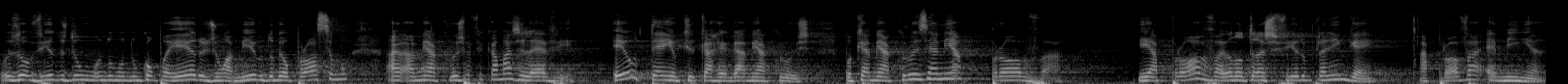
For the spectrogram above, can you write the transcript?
os ouvidos de um, de um, de um companheiro, de um amigo, do meu próximo, a, a minha cruz vai ficar mais leve. Eu tenho que carregar a minha cruz, porque a minha cruz é a minha prova. E a prova eu não transfiro para ninguém. A prova é minha.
